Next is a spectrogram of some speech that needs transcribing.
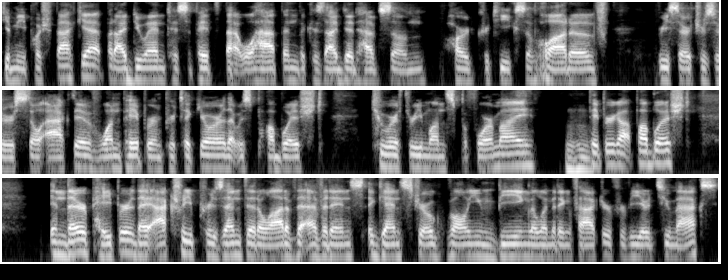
give me pushback yet, but I do anticipate that that will happen because I did have some hard critiques of a lot of researchers who are still active. One paper in particular that was published two or three months before my mm-hmm. paper got published in their paper, they actually presented a lot of the evidence against stroke volume being the limiting factor for VO2 max.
